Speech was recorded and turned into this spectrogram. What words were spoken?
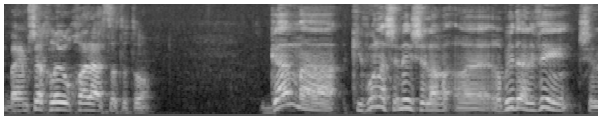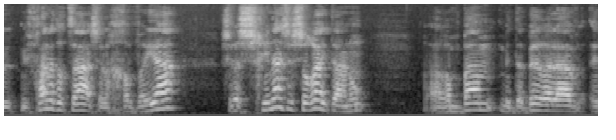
בהמשך לא יוכל לעשות אותו. גם הכיוון השני של רבי יהודה הלוי, של מבחן התוצאה, של החוויה של השכינה ששורה איתנו, הרמב"ם מדבר עליו אה,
